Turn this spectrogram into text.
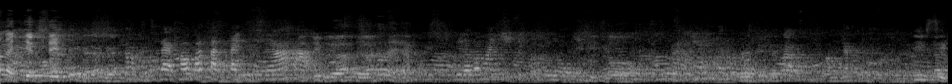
าไหร่เจ็ดสิบแต่เขาก็ตัดแต่งเนื้อค่ะสิบเหลือเหลือเท่าไหร่นะเหลือประมาณ20กิโลยี่สิบโล ยี่สิบ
